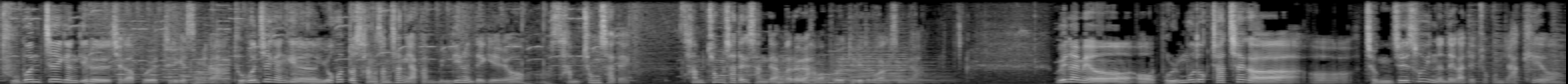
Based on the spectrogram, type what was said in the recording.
두 번째 경기를 제가 보여드리겠습니다. 두 번째 경기는 이것도 상상상이 약간 밀리는 덱이에요. 어, 삼총사덱. 삼총사덱 상대한 거를 한번 보여드리도록 하겠습니다. 왜냐면, 어, 볼무독 자체가, 어, 정제소 있는 덱한테 조금 약해요.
